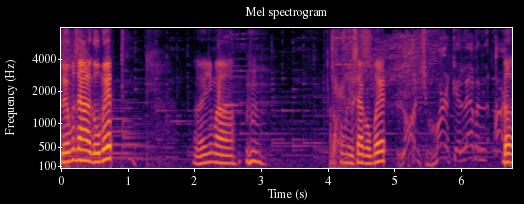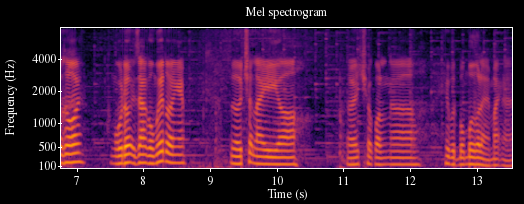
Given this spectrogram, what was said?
Nếu mà ra là gấu mết. Đấy nhưng mà Không thì ra Gomez Đợi thôi Ngồi đợi ra Gomez thôi anh em. Giờ trận này uh, Đấy cho con ờ, uh, Heavy Bomber này mạnh này.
